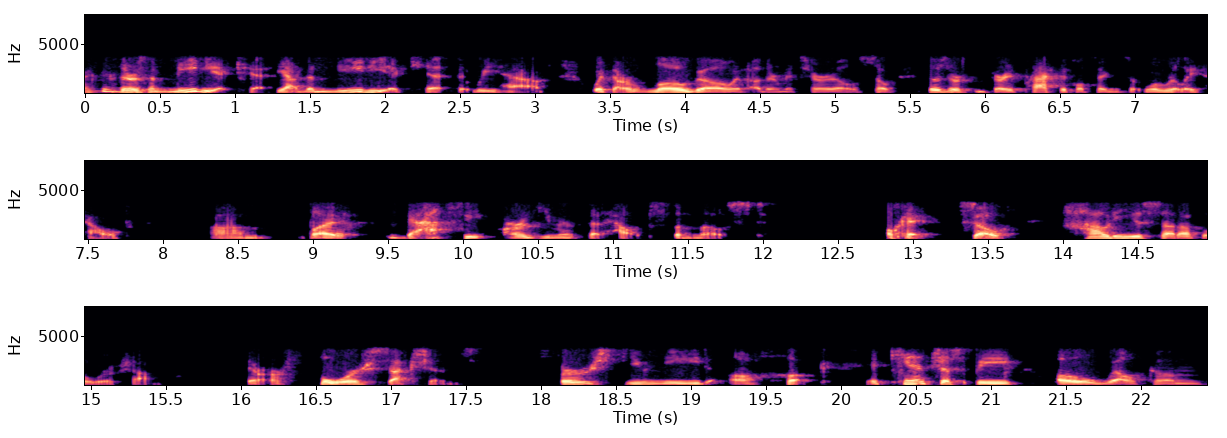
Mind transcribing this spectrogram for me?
I think there's a media kit. Yeah, the media kit that we have with our logo and other materials. So those are very practical things that will really help. Um, but that's the argument that helps the most. Okay, so how do you set up a workshop? There are four sections. First, you need a hook. It can't just be, oh, welcome,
